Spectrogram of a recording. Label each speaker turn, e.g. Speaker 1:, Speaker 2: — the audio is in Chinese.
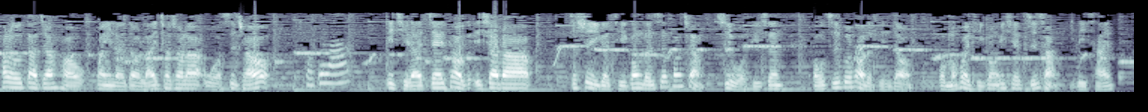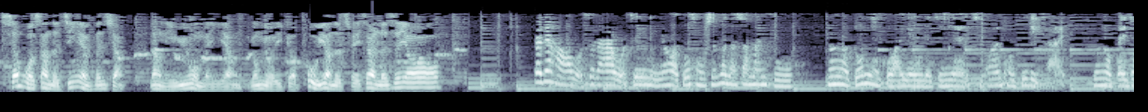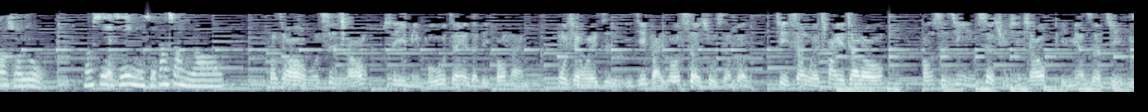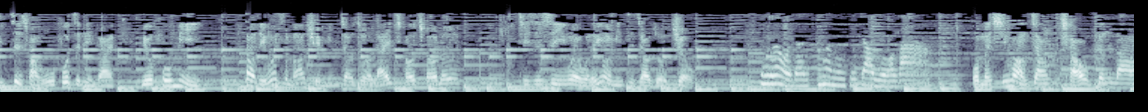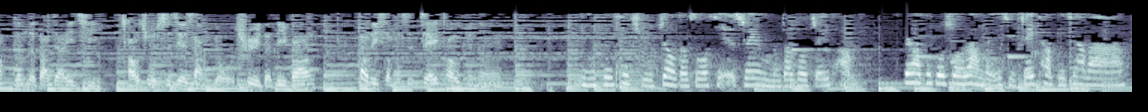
Speaker 1: Hello，大家好，欢迎来到来悄悄啦，我是乔，
Speaker 2: 我是啦，
Speaker 1: 一起来 J Talk 一下吧。这是一个提供人生方向、自我提升、投资规划的频道，我们会提供一些职场、理财、生活上的经验分享，让你与我们一样，拥有一个不一样的璀璨人生哟。
Speaker 2: 大家好，我是啦，我是一名拥有多重身份的上班族，拥有多年国外业务的经验，喜欢投资理财，拥有被动收入，同时也是一名斜杠少女哦。
Speaker 1: 大家好，我是乔，是一名不务正业的理工男。目前为止，已经摆脱社畜身份，晋升为创业家喽。同时经营社群行销、平面设计与自创无麸质品牌 You f o Me。到底为什么要取名叫做来乔乔呢？其实是因为我的英文名字叫做 Joe，
Speaker 2: 因为我的英文名字叫罗拉。
Speaker 1: 我们希望将乔跟拉跟着大家一起瞧出世界上有趣的地方。到底什么是 J Talk 呢？
Speaker 2: 名字是取 Joe 的缩写，所以我们叫做 J Talk。废话不多说，让我们一起 J Talk 一下吧。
